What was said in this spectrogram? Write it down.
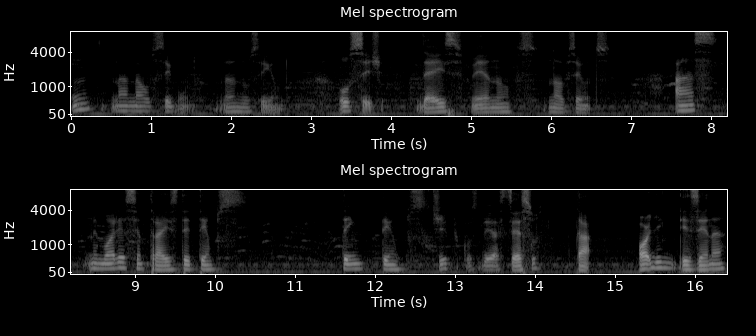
1 nanosegundo, nanosegundo ou seja, 10 menos 9 segundos. As memórias centrais de tempos têm tempos típicos de acesso da ordem dezena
